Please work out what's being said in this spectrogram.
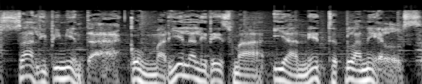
Sal y Pimienta con Mariela Ledesma y Annette Planels.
